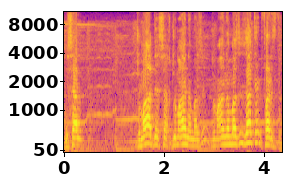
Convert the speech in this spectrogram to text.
Misal Cuma desek Cuma namazı, Cuma namazı zaten farzdır.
